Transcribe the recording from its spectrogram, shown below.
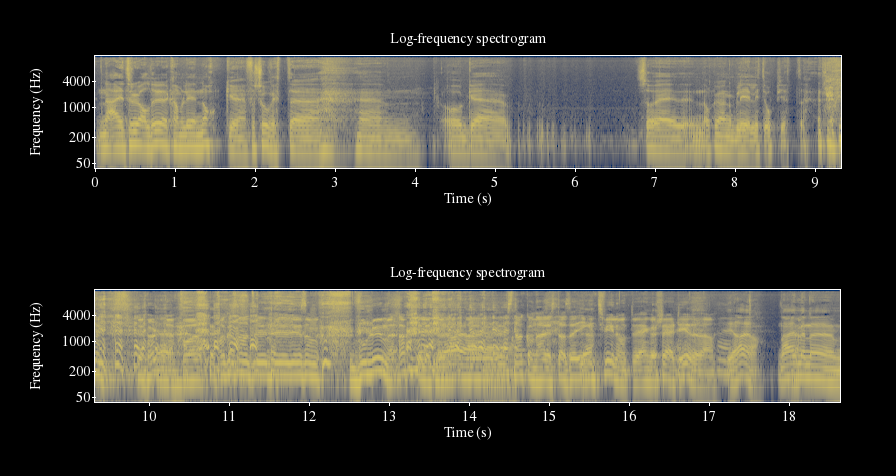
Nei, jeg tror aldri det kan bli nok, eh, for så vidt. Eh, eh, og så jeg noen ganger blir jeg litt oppgitt. du hørte det på akkurat sånn at du, du, liksom, Volumet økte litt. når ja, ja, Du snakka om det her i stad, så det er ingen tvil om at du er engasjert i det. da. Ja, ja. Nei, men uh,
